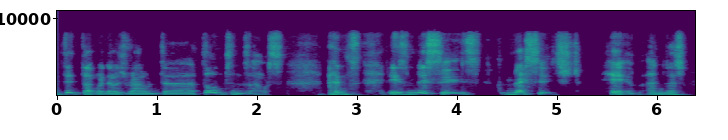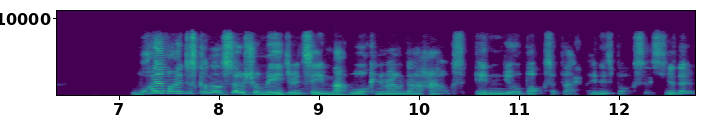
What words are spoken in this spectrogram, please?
did that when I was round uh, Thornton's house, and his missus messaged him and just, why have I just gone on social media and seen Matt walking around our house in your boxer pack in his boxers? You know,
